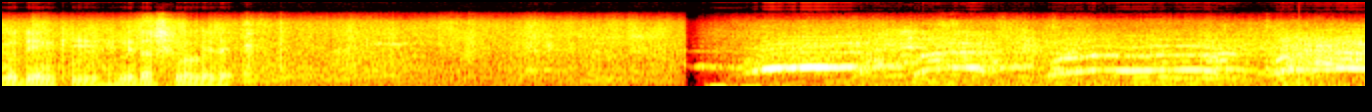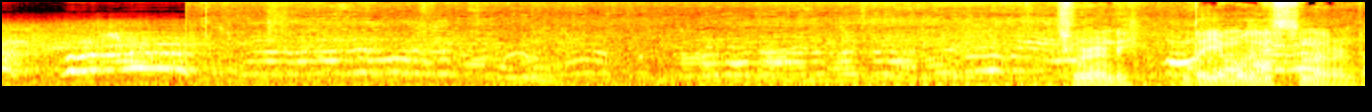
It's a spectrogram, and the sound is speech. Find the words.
ఇక దీనికి నిదర్శనం ఇదే. చూడండి దయ్యం వదిలిస్తున్నారంట.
